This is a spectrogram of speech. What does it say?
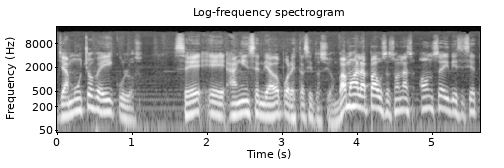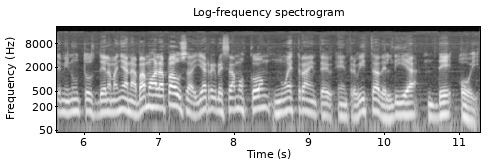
ya muchos vehículos se eh, han incendiado por esta situación. Vamos a la pausa, son las 11 y 17 minutos de la mañana. Vamos a la pausa y ya regresamos con nuestra entrevista del día de hoy.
